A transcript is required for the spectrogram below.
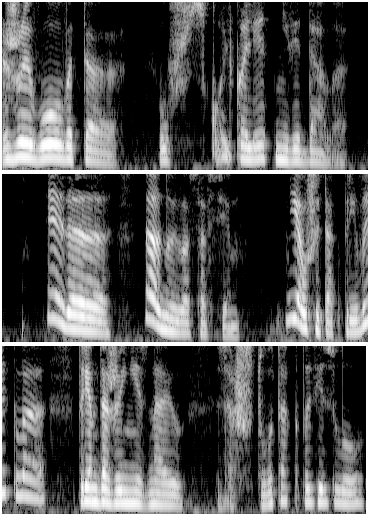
живого-то уж сколько лет не видала. Это, ну его совсем. Я уж и так привыкла, прям даже и не знаю, за что так повезло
